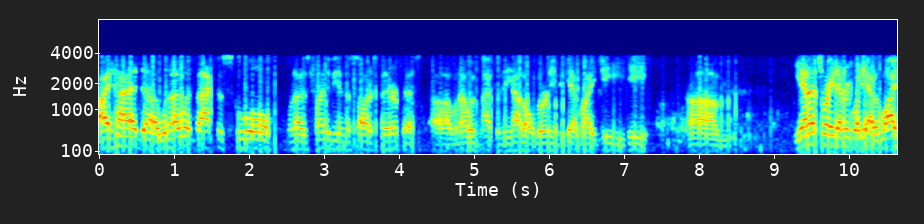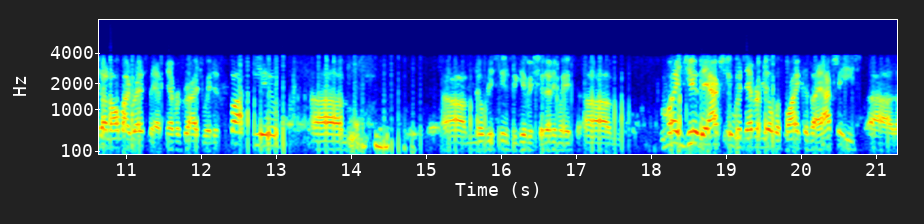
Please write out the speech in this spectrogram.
I had uh, when I went back to school when I was trying to be a massage therapist. Uh, when I went back to the adult learning to get my GED. Um, yeah, that's right, everybody. I lied on all my resume. I've never graduated. Fuck you. Um, um, nobody seems to give a shit, anyways. Um, mind you, they actually would never be able to find because I actually uh,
